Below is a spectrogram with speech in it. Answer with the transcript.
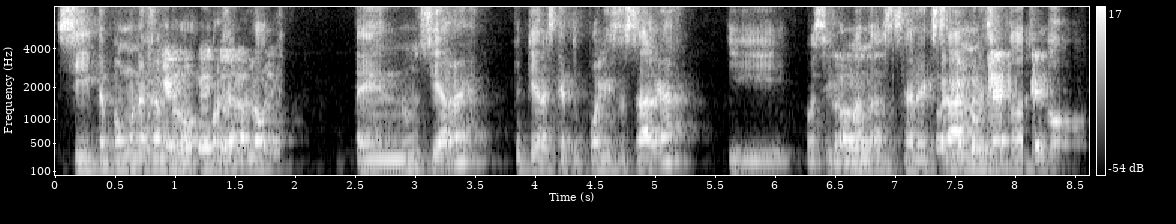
Si te pongo un ejemplo, por de la ejemplo. En un cierre, tú quieres que tu póliza salga y pues si lo No, mandas a hacer por ejemplo, exámenes y todo clientes esto,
